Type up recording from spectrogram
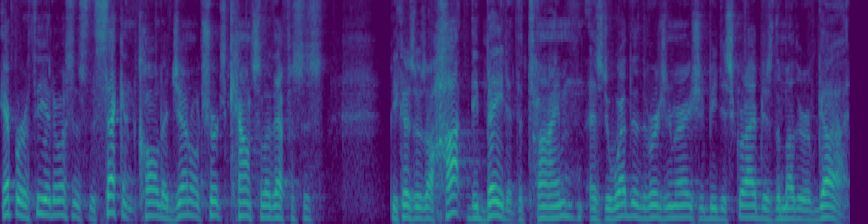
Emperor Theodosius II called a general church council at Ephesus because there was a hot debate at the time as to whether the Virgin Mary should be described as the Mother of God.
